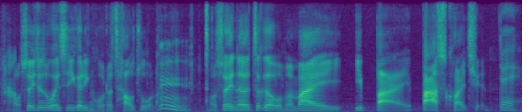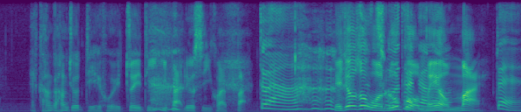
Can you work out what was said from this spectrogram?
好，所以就是维持一个灵活的操作了，嗯，哦，所以呢，这个我们卖一百八十块钱，对，哎，刚刚就跌回最低一百六十一块半，对啊，也就是说我如果没有卖，对。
